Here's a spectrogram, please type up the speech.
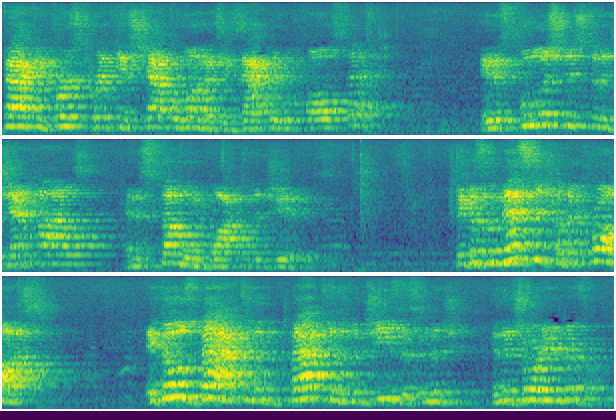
Back in 1 Corinthians chapter 1, that's exactly what Paul said. It is foolishness to the Gentiles and a stumbling block to the Jews. Because the message of the cross, it goes back to the baptism of Jesus in the, in the Jordan River.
